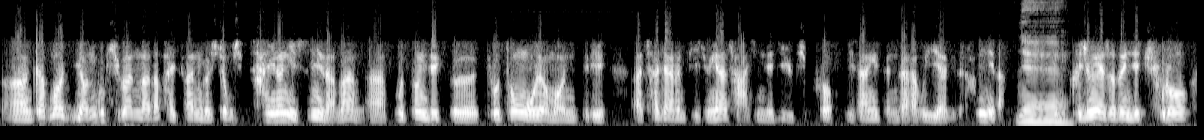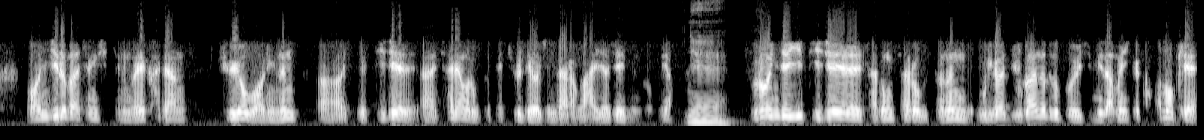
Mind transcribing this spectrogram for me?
어, 그러니까 뭐 연구 기관마다 발표하는 것이 조금씩 차이는 있습니다만 아, 보통 이제 그 교통 오염원들이 아, 차지하는 비중이 한 40 내지 60% 이상이 된다라고 이야기를 합니다. 예, 그 중에서도 이제 주로 먼지를 발생시키는 것의 가장 주요 원인은 어, 디젤 아, 차량으로부터 배출되어진다라고 알려져 있는 거고요. 예, 주로 이제 이 디젤 자동차로부터는 우리가 육안으로도 보여집니다만 이렇게 검게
